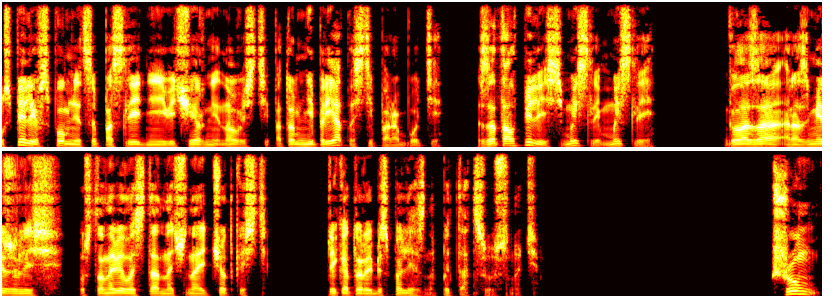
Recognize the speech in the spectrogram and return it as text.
Успели вспомниться последние вечерние новости, потом неприятности по работе. Затолпились мысли, мысли. Глаза размежились, установилась та ночная четкость, при которой бесполезно пытаться уснуть. Шум,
